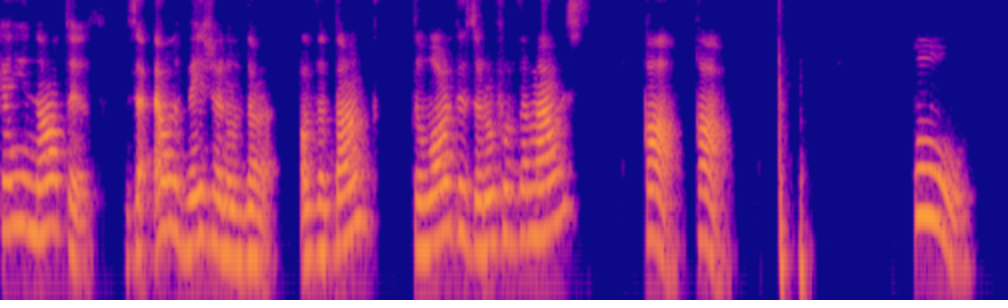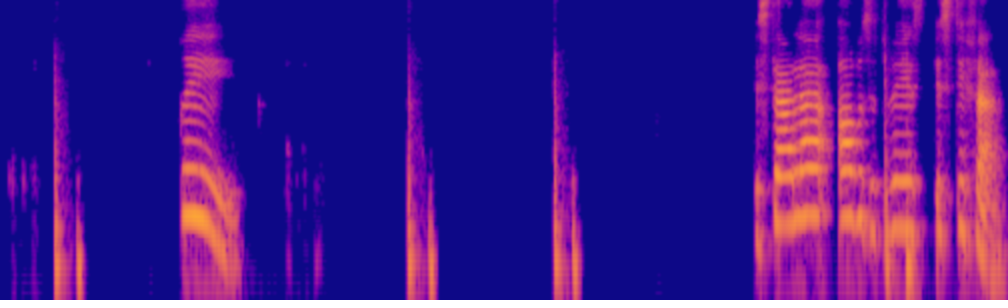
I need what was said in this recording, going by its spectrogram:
Can you notice the elevation of the of the tongue towards the roof of the mouth? قا قا قو قي استعلاء opposite with استفال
